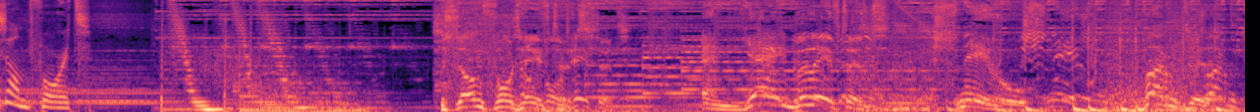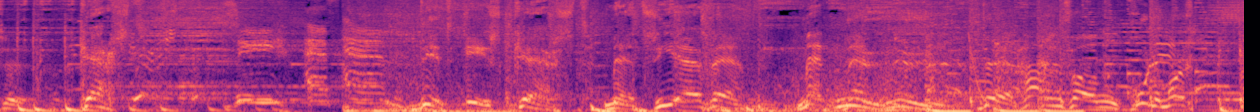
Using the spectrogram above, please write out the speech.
Zandvoort. Zandvoort, heeft, het. En jij beleeft het. Sneeuw. Warmte. Warmte. Kerst. ZFM. Dit is kerst met ZFM. Met men nu. De herhaling van Goedemorgen.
